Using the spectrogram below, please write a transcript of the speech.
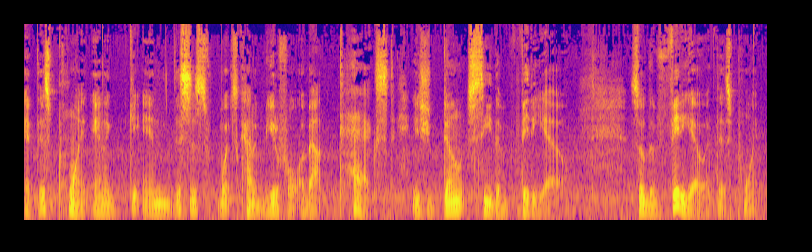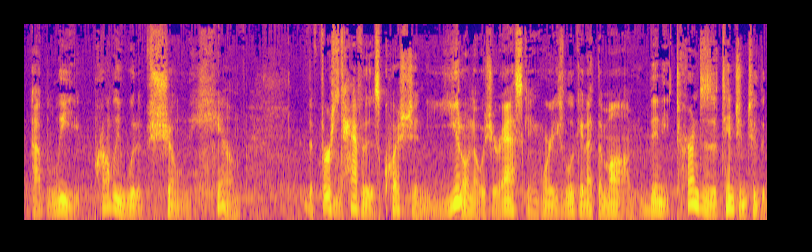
at this point, and again, this is what's kind of beautiful about text is you don't see the video so the video at this point, I believe, probably would have shown him the first half of this question. You don't know what you're asking, where he's looking at the mom. Then he turns his attention to the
